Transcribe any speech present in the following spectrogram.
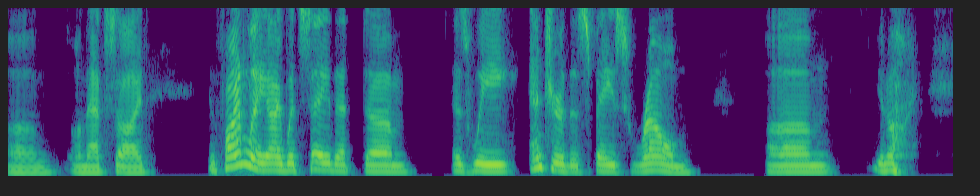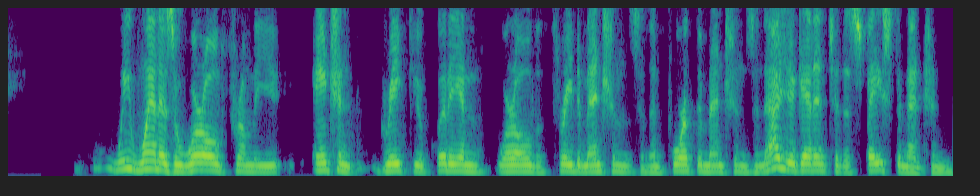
um, on that side. And finally, I would say that um, as we enter the space realm, um, you know, we went as a world from the ancient Greek Euclidean world of three dimensions and then fourth dimensions. And now you get into the space dimension,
